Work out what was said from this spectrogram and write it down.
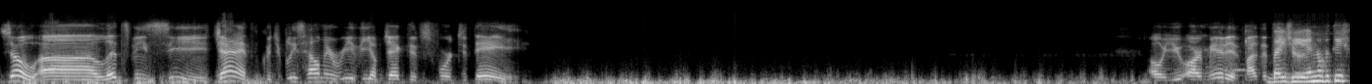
So uh, let me see. Janet, could you please help me read the objectives for today? Oh, you are muted. By the end of the,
